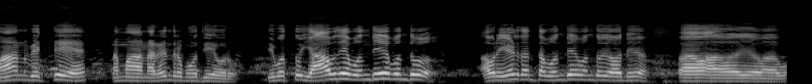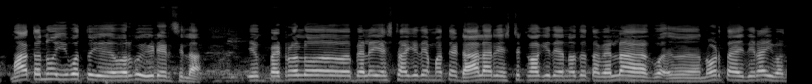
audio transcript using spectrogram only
ಮಹಾನ್ ವ್ಯಕ್ತಿ ನಮ್ಮ ನರೇಂದ್ರ ಮೋದಿಯವರು. ಇವತ್ತು ಯಾವುದೇ ಒಂದೇ ಒಂದು ಅವ್ರು ಹೇಳಿದಂಥ ಒಂದೇ ಒಂದು ಮಾತನ್ನು ಇವತ್ತು ಇವರೆಗೂ ಈಡೇರಿಸಿಲ್ಲ. ಈಗ ಪೆಟ್ರೋಲು ಬೆಲೆ ಎಷ್ಟಾಗಿದೆ ಮತ್ತು ಡಾಲರ್ ಎಷ್ಟಕ್ಕಾಗಿದೆ ಅನ್ನೋದು ತಾವೆಲ್ಲ ನೋಡ್ತಾ ಇದ್ದೀರಾ? ಇವಾಗ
